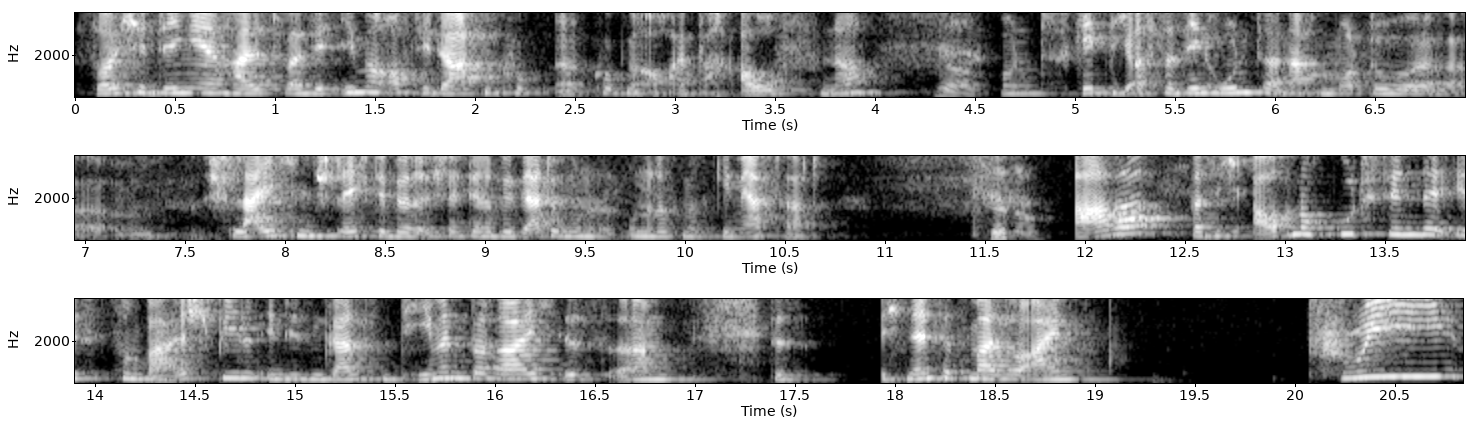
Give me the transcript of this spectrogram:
solche Dinge halt, weil wir immer auf die Daten guck, äh, gucken, auch einfach auf. Ne? Ja. Und es geht nicht aus Versehen unter nach dem Motto äh, schleichen schlechte, schlechtere Bewertungen, ohne dass man es gemerkt hat. Genau. Aber was ich auch noch gut finde, ist zum Beispiel in diesem ganzen Themenbereich ist ähm, das, ich nenne es jetzt mal so ein Pre-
